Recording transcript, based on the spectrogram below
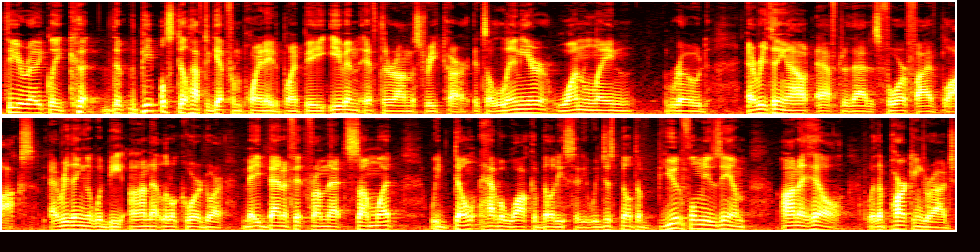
theoretically could the, the people still have to get from point A to point B even if they're on the streetcar. It's a linear one lane road. Everything out after that is four or five blocks. Everything that would be on that little corridor may benefit from that somewhat. We don't have a walkability city. We just built a beautiful museum on a hill with a parking garage.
